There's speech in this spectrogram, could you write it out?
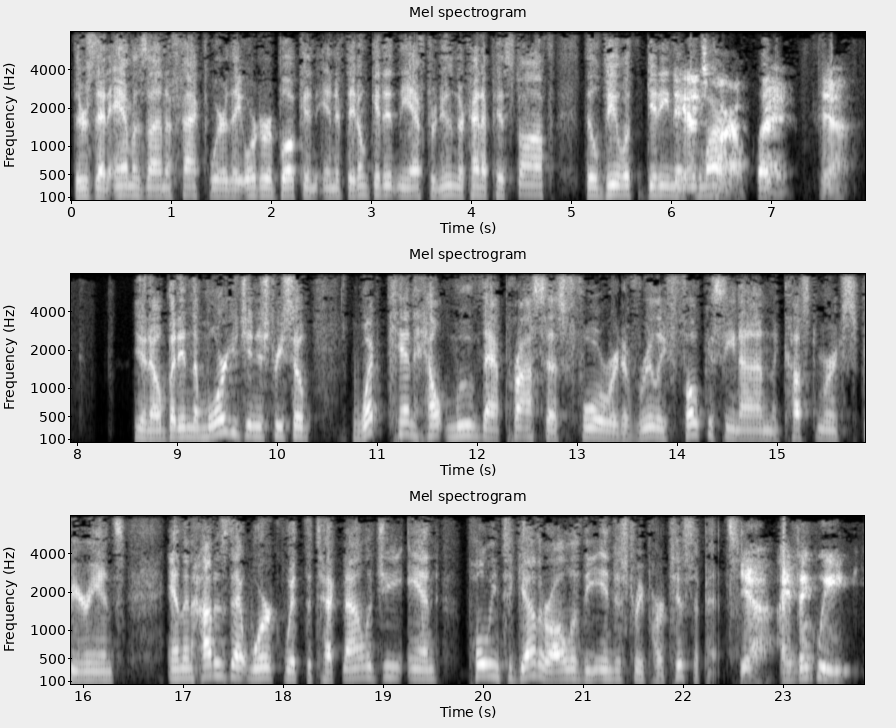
there's that Amazon effect where they order a book and, and if they don't get it in the afternoon, they're kind of pissed off. They'll deal with getting it, tomorrow. tomorrow. But, right. Yeah. You know, but in the mortgage industry, so what can help move that process forward of really focusing on the customer experience? And then how does that work with the technology and pulling together all of the industry participants? Yeah, I think we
